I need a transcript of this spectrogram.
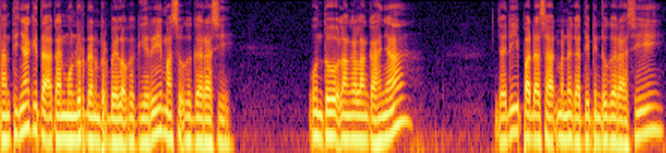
Nantinya kita akan mundur dan berbelok ke kiri masuk ke garasi. Untuk langkah-langkahnya, jadi pada saat mendekati pintu garasi,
